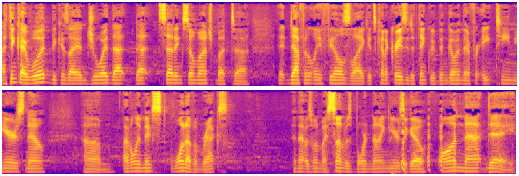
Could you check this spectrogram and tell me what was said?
I think I would because I enjoyed that that setting so much, but uh, it definitely feels like it's kind of crazy to think we've been going there for 18 years now. Um, I've only missed one of them, Rex, and that was when my son was born nine years ago. on that day,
